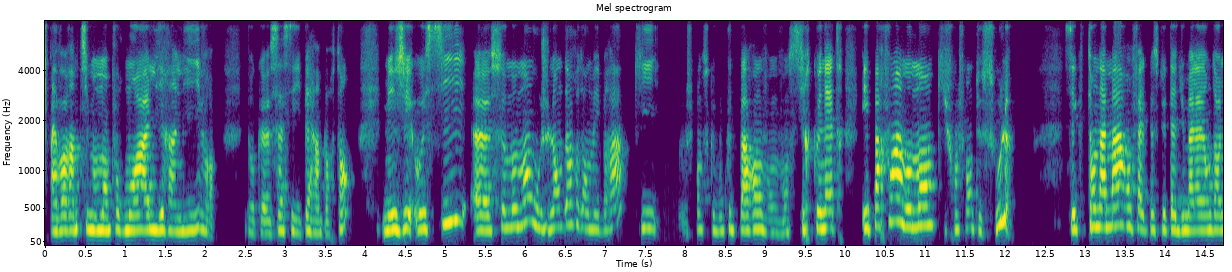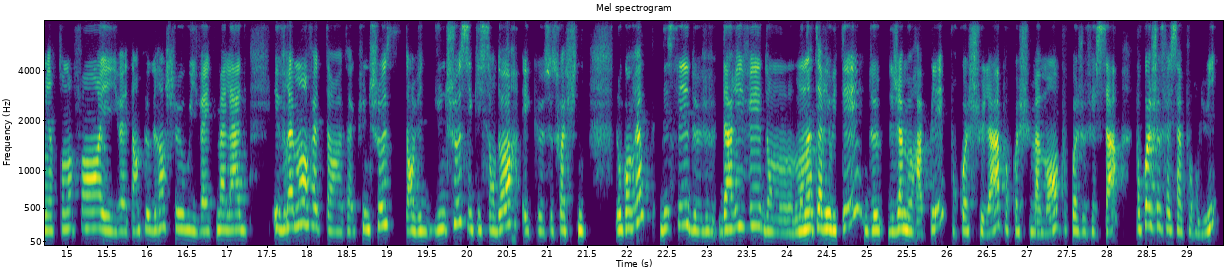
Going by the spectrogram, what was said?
avoir un petit moment pour moi, lire un livre. Donc ça, c'est hyper important. Mais j'ai aussi ce moment où je l'endors dans mes bras qui je pense que beaucoup de parents vont, s'y reconnaître. Et parfois, un moment qui, franchement, te saoule, c'est que tu en as marre, en fait, parce que tu as du mal à endormir ton enfant et il va être un peu grincheux ou il va être malade. Et vraiment, en fait, tu n'as qu'une chose, tu as envie d'une chose, c'est qu'il s'endort et que ce soit fini. Donc, en vrai, d'essayer d'arriver dans mon intériorité, de déjà me rappeler pourquoi je suis là, pourquoi je suis maman, pourquoi je fais ça, pourquoi je fais ça pour lui.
